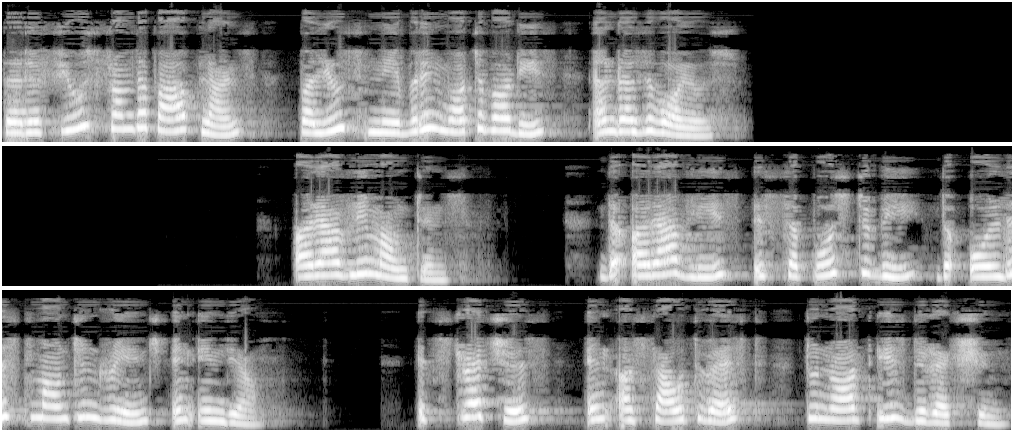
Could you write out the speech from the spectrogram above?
The refuse from the power plants pollutes neighboring water bodies and reservoirs. Aravalli Mountains The Aravallis is supposed to be the oldest mountain range in India. It stretches in a southwest to northeast direction.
